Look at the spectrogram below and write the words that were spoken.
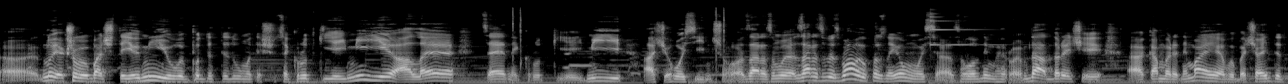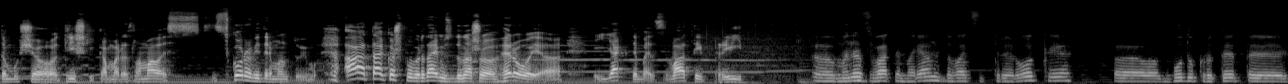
Е, ну, якщо ви бачите Йомію, ви будете думати, що це крутки Йомії, але це не крутки Йомії, а чогось іншого. Зараз ми зараз ви з вами познайомимося з головним героєм. Да, до речі, е, камери немає, вибачайте, тому що трішки камера зламалась. Скоро відремонтуємо. А також повертаємось до нашого героя. Як тебе звати? Привіт! Е, Мене звати Марян, 23 роки. Е, Буду крутити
